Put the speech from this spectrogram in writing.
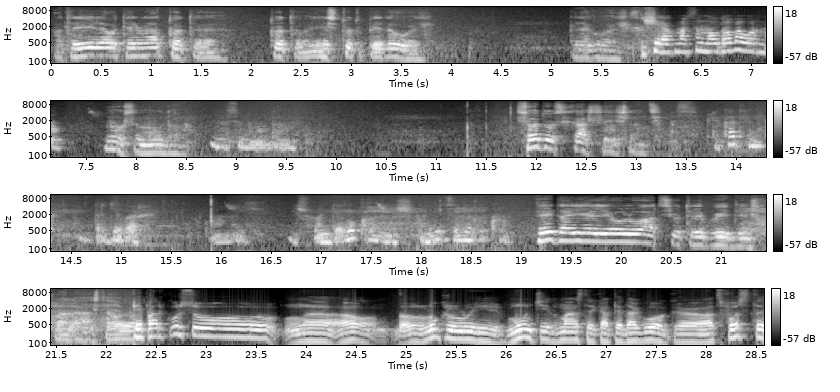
a treilea au terminat tot, tot Institutul Pedagogic. Pedagogic. Și ele acum sunt în Moldova ori nu? Nu sunt Moldova. Nu sunt în Moldova. S-au dus ca și Islanța. S-a plecat fiindcă, într-adevăr, acum nu nici fond de lucru, nici condiții de lucru. Ei, dar el au luat și-o trebuit din școala asta. Au Pe luat. parcursul uh, au- lucrului, muncii noastre ca pedagog, uh, ați fost uh,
